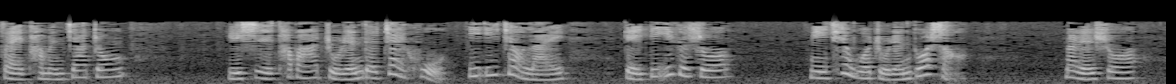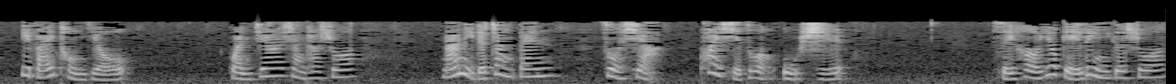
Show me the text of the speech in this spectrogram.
在他们家中。于是他把主人的债户一一叫来，给第一个说：“你欠我主人多少？”那人说：“一百桶油。”管家向他说：“拿你的账单，坐下。”快写作五十，随后又给另一个说：“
